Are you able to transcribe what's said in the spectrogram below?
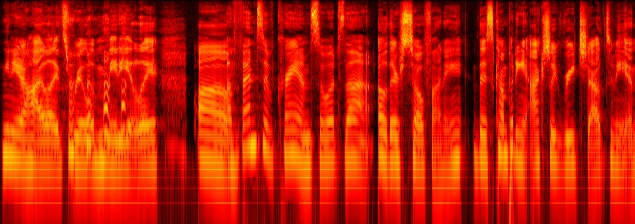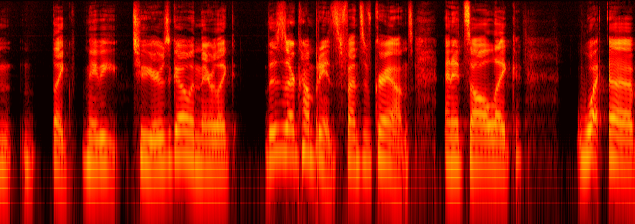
We need a highlights reel immediately. Um, Offensive crayons. So what's that? oh, they're so funny. This company actually reached out to me and like maybe two years ago, and they were like, "This is our company. It's offensive crayons, and it's all like what uh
